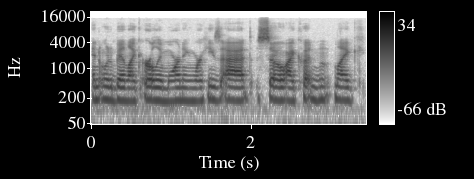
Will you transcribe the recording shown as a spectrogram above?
and it would have been like early morning where he's at, so I couldn't like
